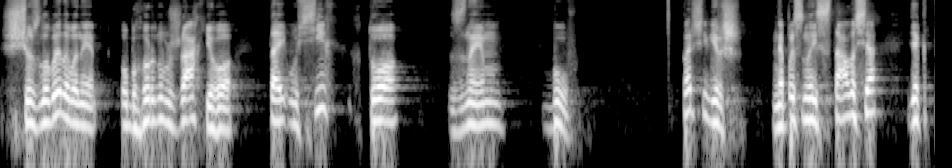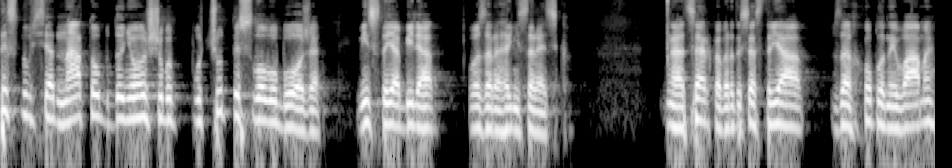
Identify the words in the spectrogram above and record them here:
що зловили вони, обгорнув жах його та й усіх, хто з ним був. Перший вірш написаний сталося, як тиснувся натовп до нього, щоб почути Слово Боже. Він стояв біля озера Генісарецького. Е, Церква, брати сестри, я захоплений вами,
